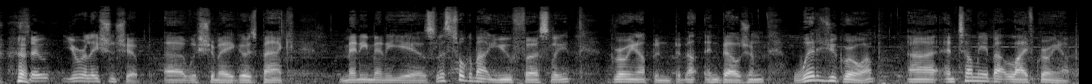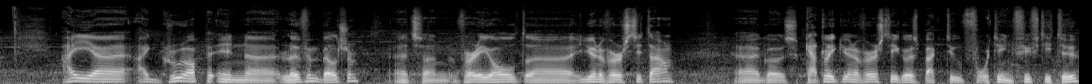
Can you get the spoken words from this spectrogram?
so, your relationship uh, with Chimay goes back many, many years. Let's talk about you firstly, growing up in, in Belgium. Where did you grow up? Uh, and tell me about life growing up. I, I grew up in Leuven, Belgium. It's a very old university town uh, goes Catholic University goes back to 1452.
